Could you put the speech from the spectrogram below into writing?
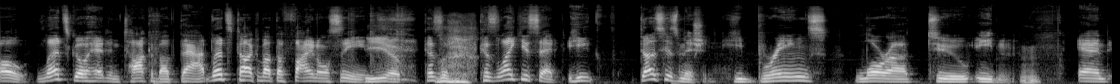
Oh, let's go ahead and talk about that. Let's talk about the final scene. Yep. Because, like you said, he does his mission. He brings Laura to Eden. Mm-hmm. And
